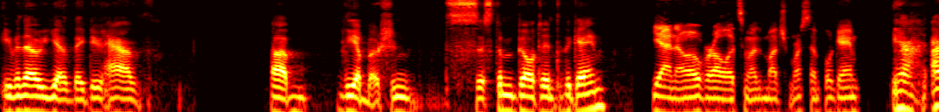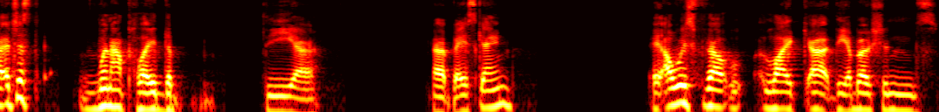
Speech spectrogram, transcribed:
even though yeah they do have um, the emotion system built into the game. Yeah. No. Overall, it's a much more simple game. Yeah, I just when I played the the uh, uh, base game, it always felt like uh, the emotions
